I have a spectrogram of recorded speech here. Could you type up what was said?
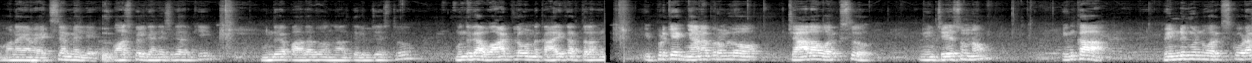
మన ఎక్స్ ఎమ్మెల్యే వాసుపల్లి గణేష్ గారికి ముందుగా పాదాభివందనాలు తెలియజేస్తూ ముందుగా వార్డులో ఉన్న కార్యకర్తలందరూ ఇప్పటికే జ్ఞానాపురంలో చాలా వర్క్స్ మేము చేస్తున్నాం. ఇంకా పెండింగ్ ఉన్న వర్క్స్ కూడా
